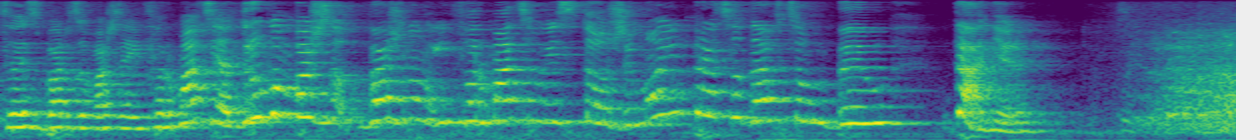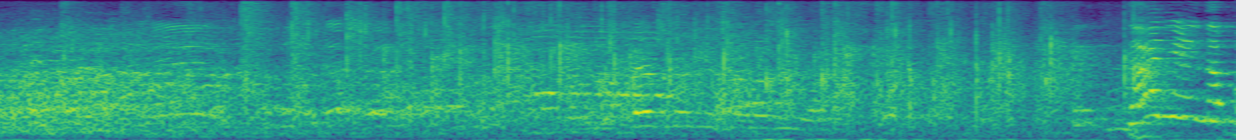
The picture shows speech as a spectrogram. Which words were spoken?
To jest bardzo ważna informacja. Drugą ważną, informacją jest to, że moim pracodawcą był. Daniel na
